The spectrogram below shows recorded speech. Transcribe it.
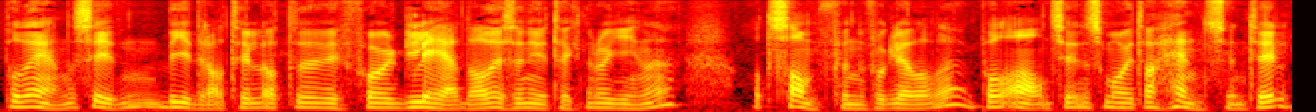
på den ene siden bidra til at vi får glede av disse nye teknologiene, at samfunnet får glede av det. På den annen side så må vi ta hensyn til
